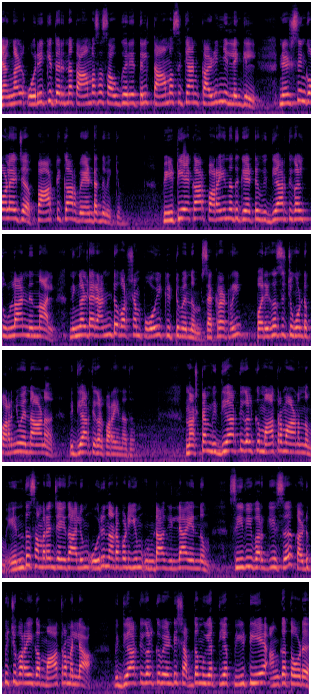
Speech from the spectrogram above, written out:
ഞങ്ങൾ ഒരുക്കി തരുന്ന താമസ സൗകര്യത്തിൽ താമസിക്കാൻ കഴിഞ്ഞില്ലെങ്കിൽ നഴ്സിംഗ് കോളേജ് പാർട്ടിക്കാർ വേണ്ടെന്ന് വെക്കും. പി ടി എക്കാർ പറയുന്നത് കേട്ട് വിദ്യാർത്ഥികൾ തുള്ളാൻ നിന്നാൽ നിങ്ങളുടെ രണ്ട് വർഷം പോയി കിട്ടുമെന്നും സെക്രട്ടറി പരിഹസിച്ചുകൊണ്ട് പറഞ്ഞുവെന്നാണ് വിദ്യാർത്ഥികൾ പറയുന്നത്. നഷ്ടം വിദ്യാർത്ഥികൾക്ക് മാത്രമാണെന്നും എന്ത് സമരം ചെയ്താലും ഒരു നടപടിയും ഉണ്ടാകില്ല എന്നും സി വി വർഗീസ് കടുപ്പിച്ചു പറയുക മാത്രമല്ല. വിദ്യാർത്ഥികൾക്ക് വേണ്ടി ശബ്ദമുയർത്തിയ പി ടി എ അംഗത്തോട്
